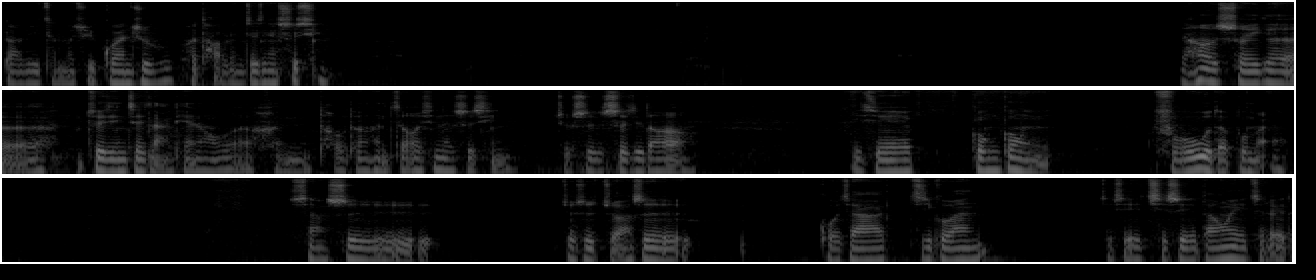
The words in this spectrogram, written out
到底怎么去关注和讨论这件事情？然后说一个最近这两天让我很头疼、很糟心的事情，就是涉及到一些公共服务的部门，像是就是主要是国家机关。这些企事业单位之类的，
